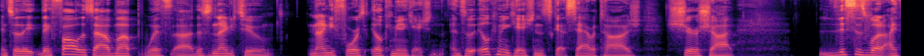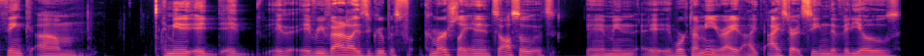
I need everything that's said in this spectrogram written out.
and so they, they follow this album up with uh, this is 92 94 is ill communication and so ill communications got sabotage sure shot this is what I think. Um, I mean, it it it, it revitalized the group commercially, and it's also it's. I mean, it worked on me, right? I I start seeing the videos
